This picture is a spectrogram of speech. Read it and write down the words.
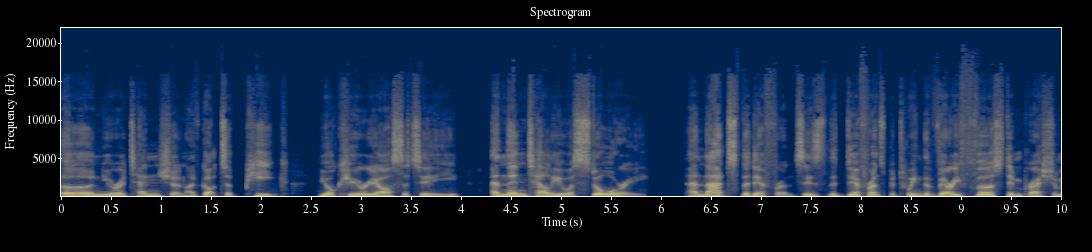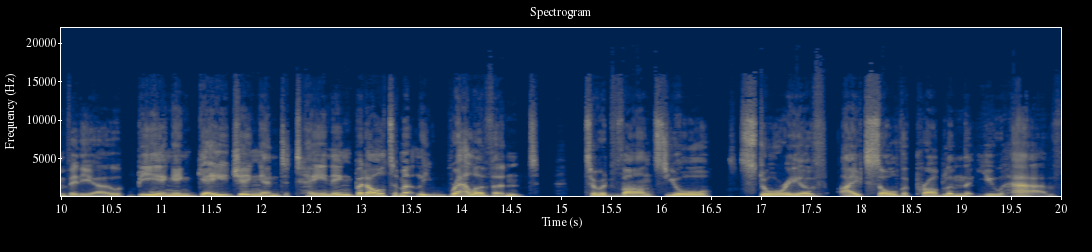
earn your attention. I've got to pique your curiosity and then tell you a story. And that's the difference is the difference between the very first impression video being engaging, entertaining, but ultimately relevant to advance your story of I solve a problem that you have.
